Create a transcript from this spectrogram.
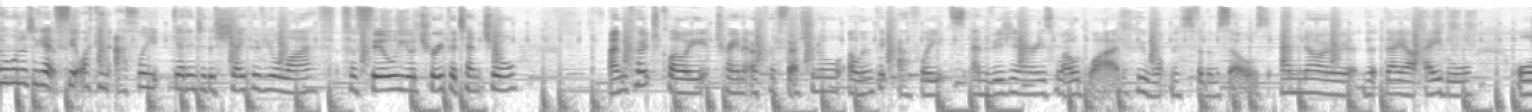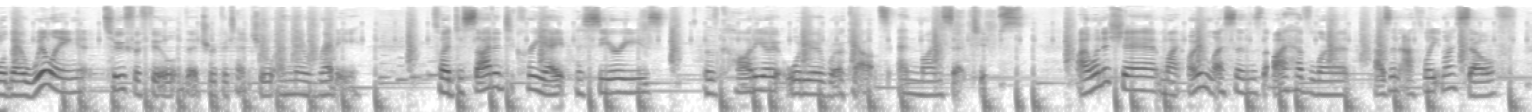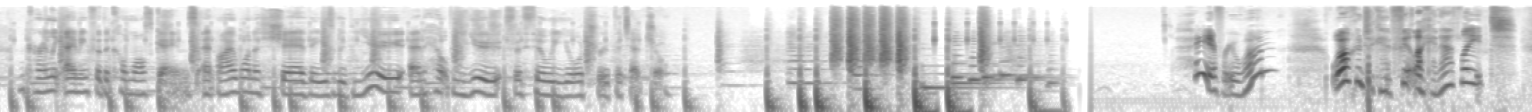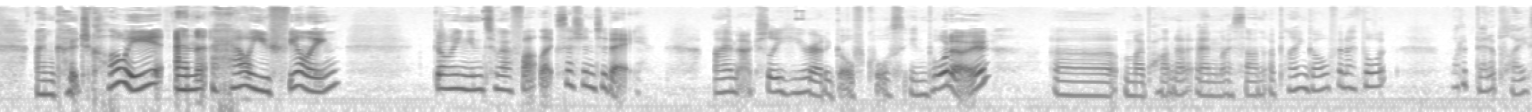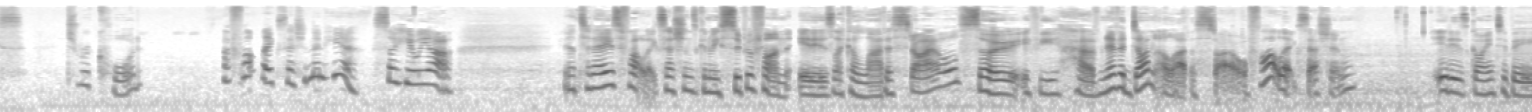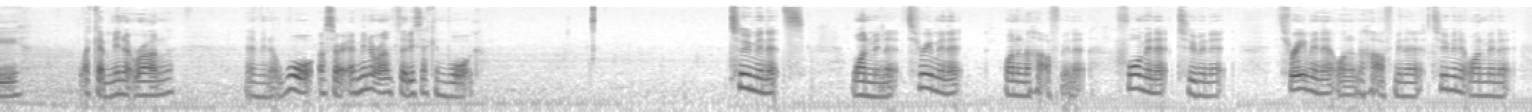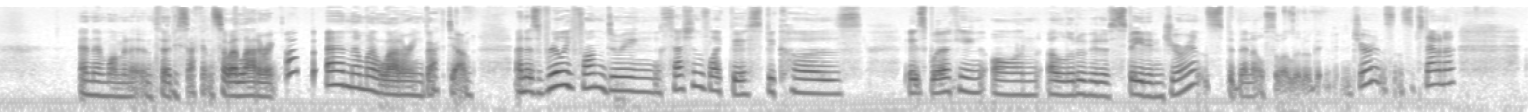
Ever wanted to get fit like an athlete, get into the shape of your life, fulfill your true potential? I'm Coach Chloe, trainer of professional Olympic athletes and visionaries worldwide who want this for themselves and know that they are able or they're willing to fulfill their true potential and they're ready. So I decided to create a series of cardio audio workouts and mindset tips. I want to share my own lessons that I have learned as an athlete myself. I'm currently aiming for the Commonwealth Games and I want to share these with you and help you fulfill your true potential. Hey everyone, welcome to Get Fit Like an Athlete. I'm Coach Chloe, and how are you feeling going into our fartlek session today? I'm actually here at a golf course in Bordeaux. Uh, my partner and my son are playing golf, and I thought, what a better place to record a fartlek session than here. So here we are. Now today's fartlek session is going to be super fun. It is like a ladder style. So if you have never done a ladder style fartlek session, it is going to be like a minute run, a minute walk. Oh, sorry, a minute run, thirty second walk, two minutes, one minute, three minute, one and a half minute, four minute, two minute, three minute, one and a half minute, two minute, one minute, and then one minute and 30 seconds. So we're laddering up and then we're laddering back down. And it's really fun doing sessions like this because it's working on a little bit of speed endurance, but then also a little bit of endurance and some stamina.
